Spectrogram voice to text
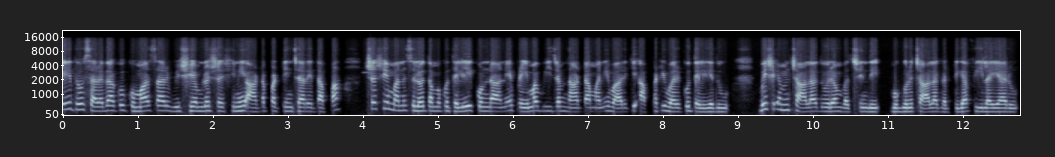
ఏదో సరదాకు కుమార్ సార్ విషయంలో శశిని ఆట పట్టించారే తప్ప శశి మనసులో తమకు తెలియకుండానే ప్రేమ బీజం నాటామని వారికి అప్పటి వరకు తెలియదు. విషయం చాలా దూరం వచ్చింది. ముగ్గురు చాలా గట్టిగా ఫీల్ అయ్యారు.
